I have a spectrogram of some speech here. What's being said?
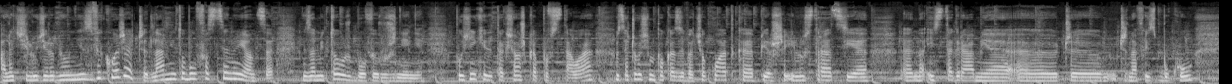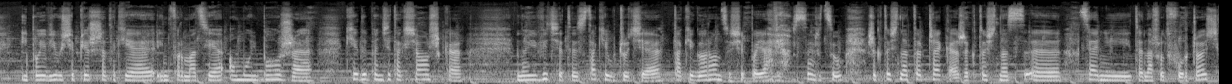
ale ci ludzie robią niezwykłe rzeczy. Dla mnie to było fascynujące, więc dla mnie to już było wyróżnienie. Później, kiedy ta książka powstała, zaczęłyśmy pokazywać okładkę, pierwsze ilustracje e, na Instagramie e, czy, czy na Facebooku i pojawiły się pierwsze takie informacje, o mój Boże, kiedy będzie ta książka? No i wiecie, to jest takie uczucie, takie gorąco się pojawia w sercu, że ktoś na to czeka, że ktoś nas e, ceni tę naszą twórczość.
